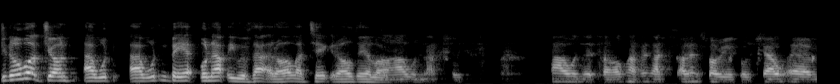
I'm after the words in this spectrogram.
Do you know what, John? I would I wouldn't be unhappy with that at all. I'd take it all day No, long. I wouldn't actually. I wouldn't at all. I think that's. I think it's probably a good shout. Um,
